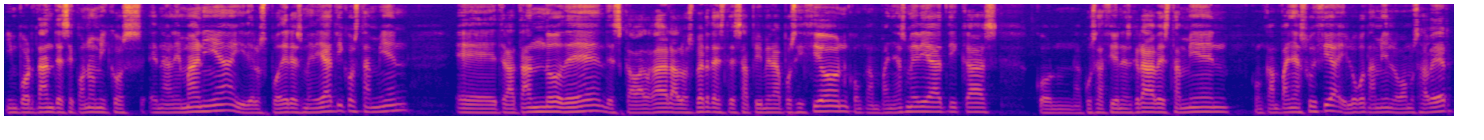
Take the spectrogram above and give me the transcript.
importantes económicos en Alemania y de los poderes mediáticos también, eh, tratando de descabalgar a los verdes de esa primera posición, con campañas mediáticas, con acusaciones graves también, con campaña sucia, y luego también lo vamos a ver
